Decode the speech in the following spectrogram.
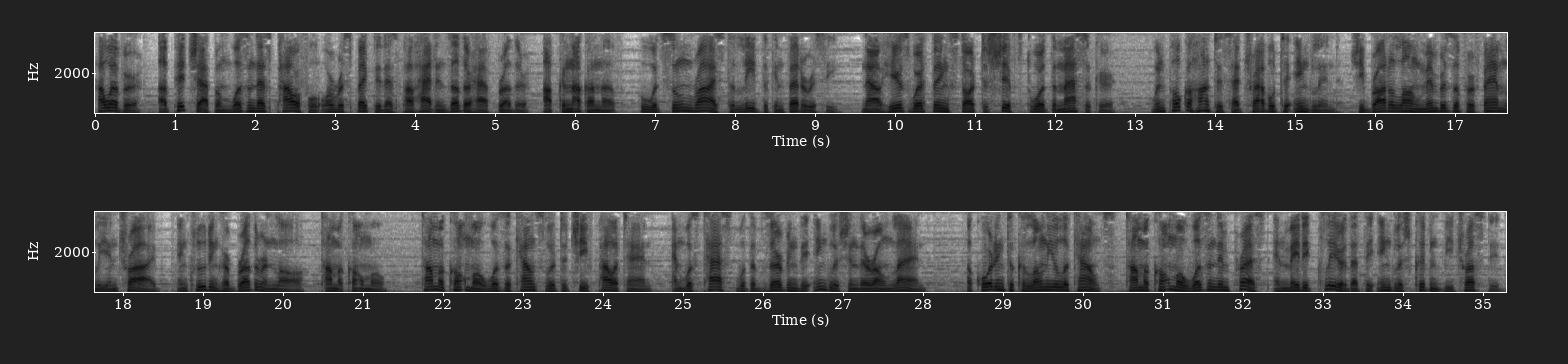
However, Opitchapam wasn't as powerful or respected as Powhatan's other half-brother, Opchanacanough, who would soon rise to lead the Confederacy. Now here's where things start to shift toward the massacre. When Pocahontas had traveled to England, she brought along members of her family and tribe, including her brother-in-law, Tomocomo. Tomocomo was a counselor to Chief Powhatan and was tasked with observing the English in their own land. According to colonial accounts, Tomocomo wasn't impressed and made it clear that the English couldn't be trusted.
